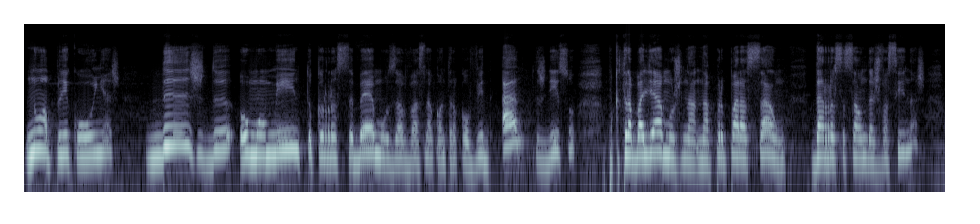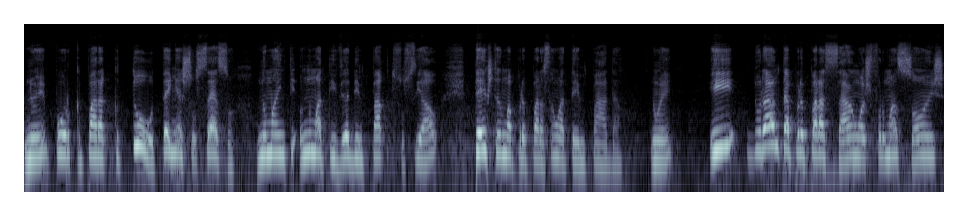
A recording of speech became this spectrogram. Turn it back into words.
não aplico unhas desde o momento que recebemos a vacina contra a Covid. Antes disso, porque trabalhamos na, na preparação da recepção das vacinas, não é? Porque para que tu tenhas sucesso numa, numa atividade de impacto social, tens de ter uma preparação atempada, não é? E durante a preparação, as formações,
